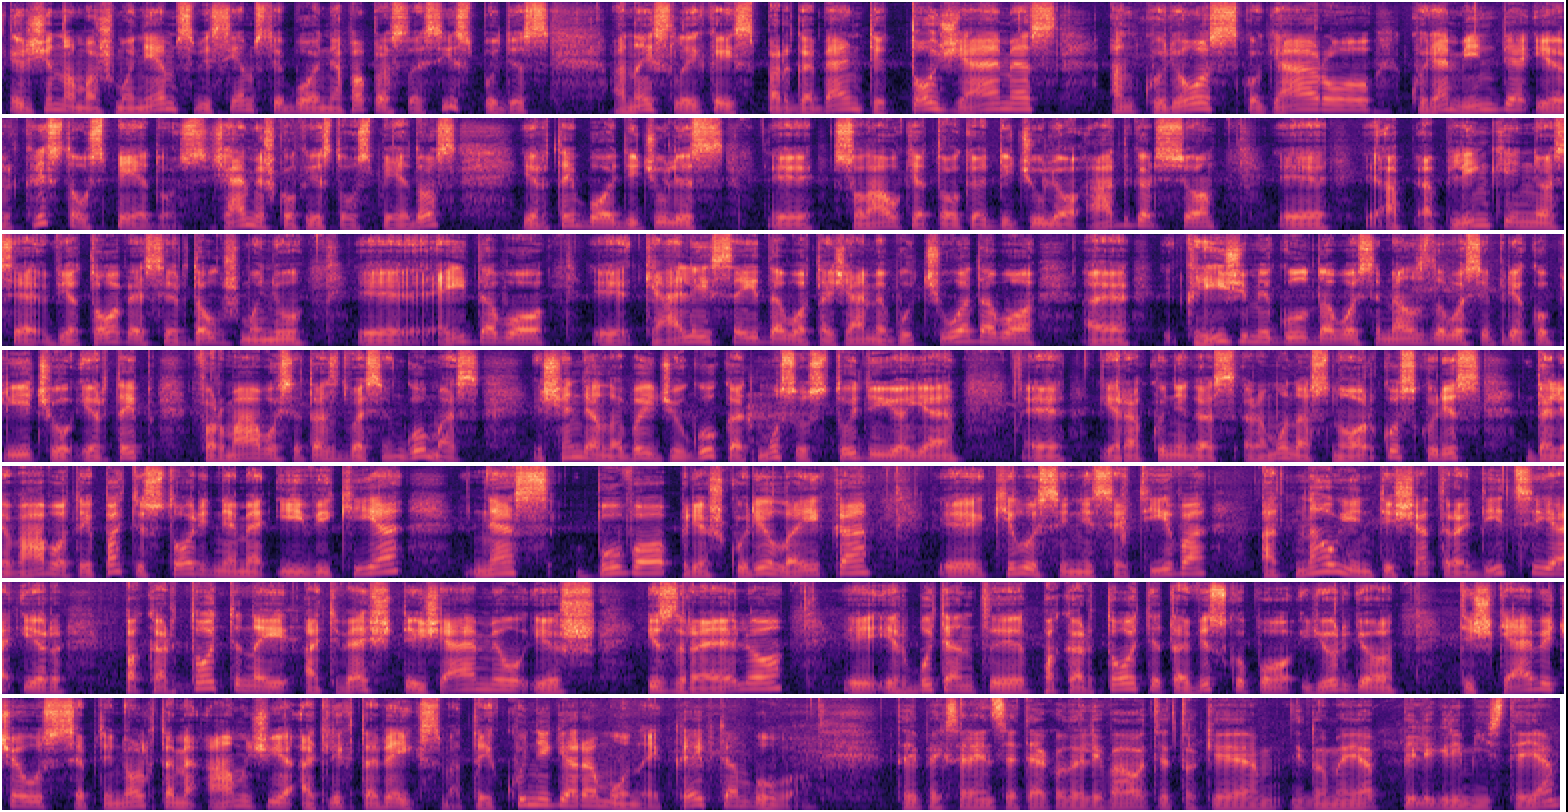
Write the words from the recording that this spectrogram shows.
Ir žinoma, žmonėms visiems tai buvo nepaprastas įspūdis. Anais laikais pargabenti to žemės, ant kurios, ko gero, kurią mindė ir Kristaus pėdos, žemiško Kristaus pėdos. Ir tai buvo didžiulis, e, sulaukė tokio didžiulio atgarsio e, ap, aplinkiniuose vietovėse ir daug žmonių e, eidavo, e, keliais eidavo, tą žemę bučiuodavo, e, kryžimi guldavosi, melzdavosi prie koplyčių ir taip formavosi tas dvasingumas. Ir šiandien labai džiugu, kad mūsų studijoje e, yra kunigas kunigas Ramūnas Norkus, kuris dalyvavo taip pat istorinėme įvykyje, nes buvo prieš kurį laiką e, kilusi iniciatyva atnaujinti šią tradiciją ir pakartotinai atvežti žemių iš Izraelio ir būtent pakartoti tą viskupo Jurgio Tiškevičiaus 17 amžiuje atliktą veiksmą. Tai kunigė Ramūnai, kaip ten buvo? Taip, ekscelencija teko dalyvauti tokioje įdomioje piligrimystėje.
